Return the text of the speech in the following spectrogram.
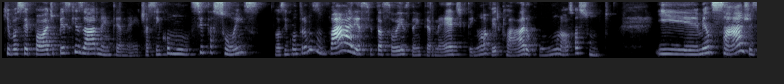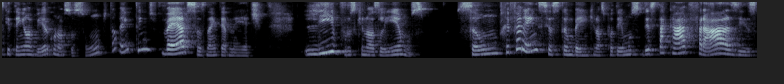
que você pode pesquisar na internet, assim como citações. Nós encontramos várias citações na internet que tenham a ver, claro, com o nosso assunto. E mensagens que tenham a ver com o nosso assunto também tem diversas na internet. Livros que nós lemos são referências também, que nós podemos destacar frases,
